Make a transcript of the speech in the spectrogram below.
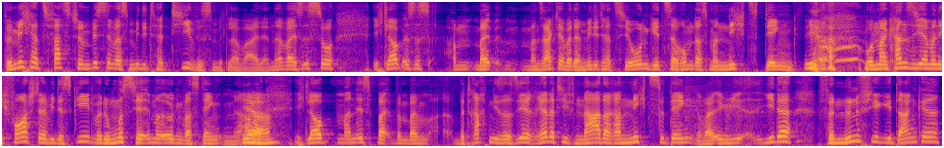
Für mich hat es fast schon ein bisschen was Meditatives mittlerweile, ne? Weil es ist so, ich glaube, es ist, man- sagt ja, bei der Meditation geht es darum, dass man nichts denkt. Ne? Ja. Und man kann sich ja immer nicht vorstellen, wie das geht, weil du musst ja immer irgendwas denken. Ne? Ja. Aber ich glaube, man ist bei, beim- beim Betrachten dieser Serie relativ nah daran, nichts zu denken, weil irgendwie jeder vernünftige Gedanke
